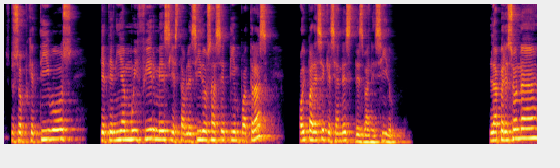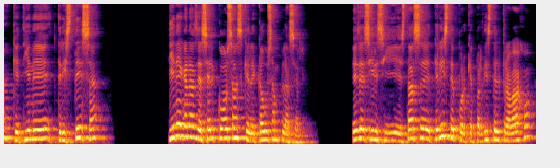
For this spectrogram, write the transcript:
sus objetivos que tenía muy firmes y establecidos hace tiempo atrás, hoy parece que se han desvanecido. La persona que tiene tristeza tiene ganas de hacer cosas que le causan placer. Es decir, si estás eh, triste porque perdiste el trabajo,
